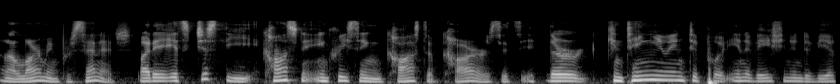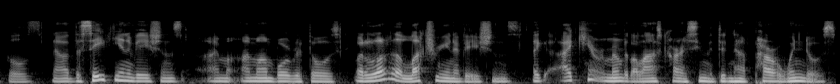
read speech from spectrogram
alarming percentage. But it's just the constant increasing cost of cars. It's it, they're continuing to put innovation into vehicles. Now, the safety innovations, I'm I'm on board with those. But a lot of the luxury innovations, like I can't remember the last car I seen that didn't have power windows,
